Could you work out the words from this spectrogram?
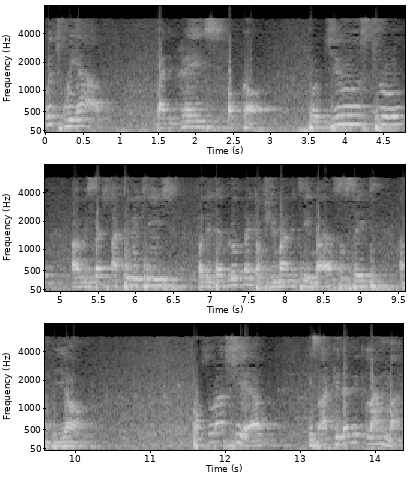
which we have by the grace of God, produced through our research activities for the development of humanity in Bayelsa State and beyond. Pastoral share is academic landmark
